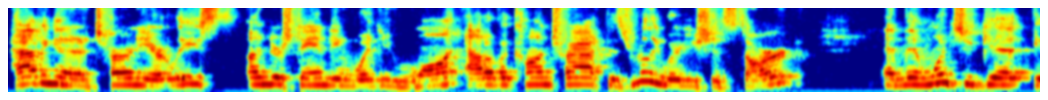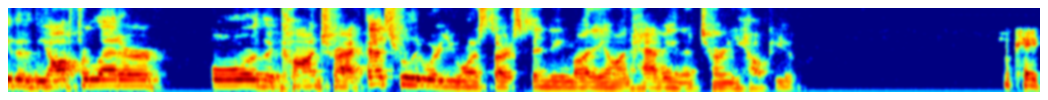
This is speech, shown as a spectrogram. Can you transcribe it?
having an attorney or at least understanding what you want out of a contract is really where you should start. And then once you get either the offer letter or the contract, that's really where you want to start spending money on having an attorney help you. Okay.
